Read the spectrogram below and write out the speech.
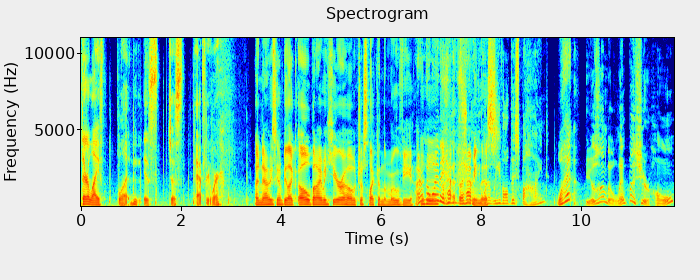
Their lifeblood is just everywhere. And now he's gonna be like, oh, but I'm a hero, just like in the movie. I don't know why mm-hmm. they ha- You they're sure having you wanna this. leave all this behind? What? Isn't Olympus your home?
